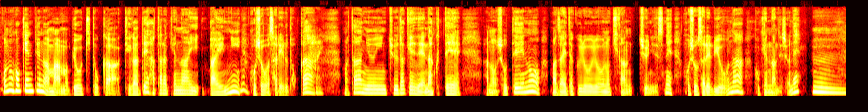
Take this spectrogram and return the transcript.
この保険っていうのはまあまあ病気とか怪我で働けない場合に保証はされるとか、うんはい、また入院中だけでなくてあの所定の、まあ、在宅療養の期間中にですね保証されるような保険なんですよね。うん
